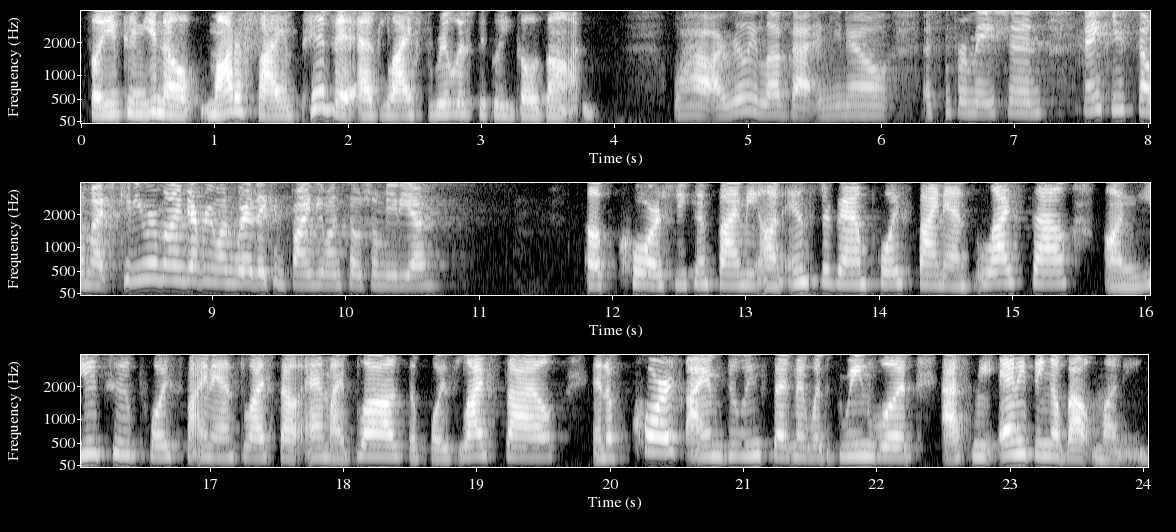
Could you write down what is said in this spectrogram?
So you can, you know, modify and pivot as life realistically goes on. Wow, I really love that. And you know, this information. Thank you so much. Can you remind everyone where they can find you on social media? Of course, you can find me on Instagram, Poise Finance Lifestyle, on YouTube, Poise Finance Lifestyle, and my blog, The Poise Lifestyle. And of course, I am doing segment with Greenwood. Ask me anything about money.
